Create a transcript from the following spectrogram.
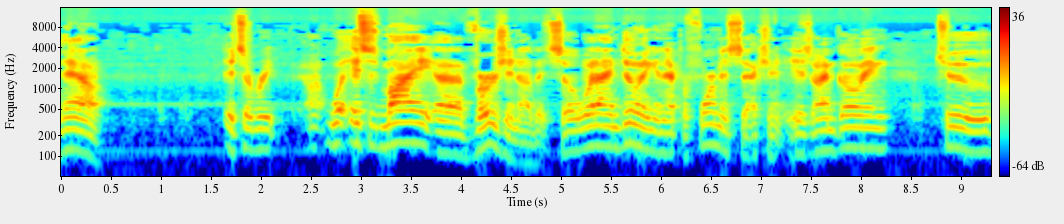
Now, it's a re, uh, what, this is my uh, version of it. So what I'm doing in that performance section is I'm going to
